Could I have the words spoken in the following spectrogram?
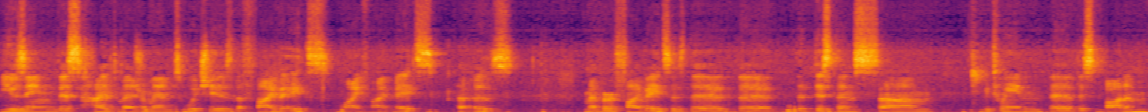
using this height measurement, which is the 5 eighths. Why 5 eighths? Because remember, 5 eighths is the, the, the distance um, between the, this bottom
